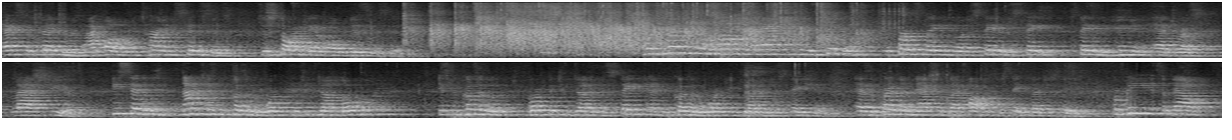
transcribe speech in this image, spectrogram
ex-offenders, I call them returning citizens, to start their own businesses. The First Lady during the State of the State, State of the Union address last year, he said it was not just because of the work that you've done locally, it's because of the work that you've done in the state and because of the work you've done in this nation as the president of the National Black Caucus of State Legislators. For me, it's about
